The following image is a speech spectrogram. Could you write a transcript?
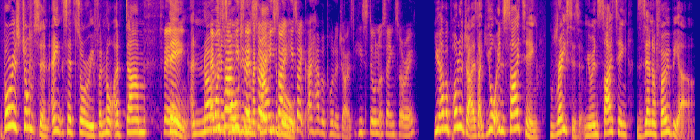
Boris Johnson ain't said sorry for not a damn thing, and no Every one is time he holding him says accountable. sorry, he's like, he's like, I have apologized. He's still not saying sorry. You have apologized. Like you're inciting racism. You're inciting xenophobia.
